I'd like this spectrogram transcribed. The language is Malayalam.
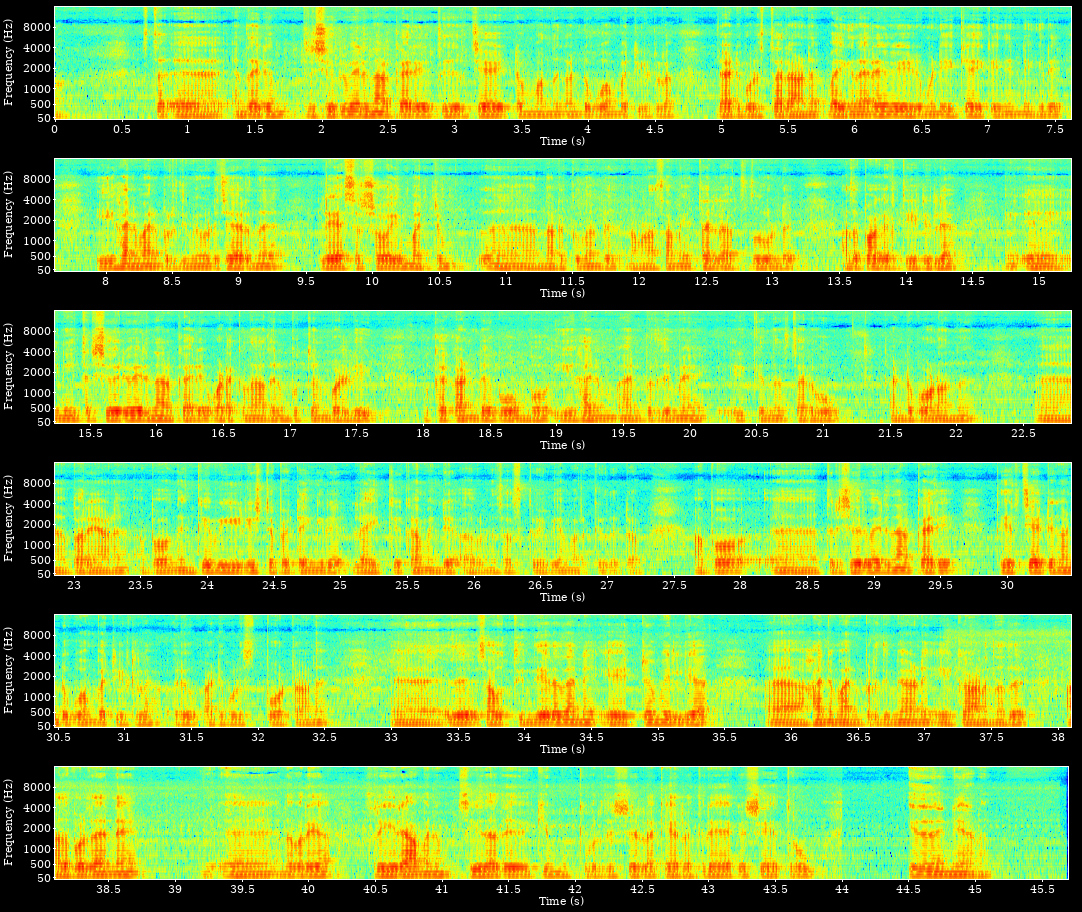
എന്തായാലും തൃശ്ശൂരിൽ വരുന്ന ആൾക്കാർ തീർച്ചയായിട്ടും വന്ന് കണ്ടുപോകാൻ പറ്റിയിട്ടുള്ള ഒരു അടിപൊളി സ്ഥലമാണ്. വൈകുന്നേരം ഏഴ് മണിയൊക്കെ ആയിക്കഴിഞ്ഞിട്ടുണ്ടെങ്കിൽ ഈ ഹനുമാൻ പ്രതിമയോട് ചേർന്ന് ലേസർ ഷോയും മറ്റും നടക്കുന്നുണ്ട്. നമ്മൾ ആ സമയത്തല്ലാത്തത് കൊണ്ട് അത് പകർത്തിയിട്ടില്ല ഇനി തൃശ്ശൂർ വരുന്ന ആൾക്കാർ വടക്കുന്നാഥനും പുത്തൻപള്ളിയും ഒക്കെ കണ്ട് പോകുമ്പോൾ ഈ ഹനുമാൻ പ്രതിമ ഇരിക്കുന്ന സ്ഥലവും കണ്ടു പോകണമെന്ന് പറയാണ്. അപ്പോൾ നിങ്ങൾക്ക് വീഡിയോ ഇഷ്ടപ്പെട്ടെങ്കിൽ ലൈക്ക് കമന്റ് അതുപോലെ സബ്സ്ക്രൈബ് ചെയ്യാൻ മറക്കരുത് കേട്ടോ അപ്പോൾ തൃശ്ശൂർ വരുന്ന ആൾക്കാർ തീർച്ചയായിട്ടും കണ്ടുപോകാൻ പറ്റിയിട്ടുള്ള ഒരു അടിപൊളി സ്പോട്ടാണ് ഇത് സൗത്ത് ഇന്ത്യയിലെ തന്നെ ഏറ്റവും വലിയ ഹനുമാൻ പ്രതിമയാണ് ഈ കാണുന്നത്. അതുപോലെ തന്നെ എന്താ പറയുക ശ്രീരാമനും സീതാദേവിക്കും മുഖ്യപ്രതിഷ്ഠയുള്ള കേരളത്തിലെ ഏക ക്ഷേത്രവും ഇത് തന്നെയാണ്.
